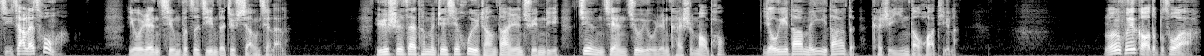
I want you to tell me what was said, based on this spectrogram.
几家来凑嘛？有人情不自禁的就想起来了。于是，在他们这些会长大人群里，渐渐就有人开始冒泡，有一搭没一搭的开始引导话题了。轮回搞得不错啊，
